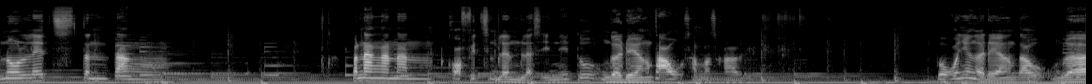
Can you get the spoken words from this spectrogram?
knowledge tentang penanganan COVID-19 ini tuh nggak ada yang tahu sama sekali. Pokoknya nggak ada yang tahu nggak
